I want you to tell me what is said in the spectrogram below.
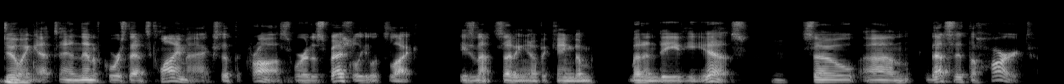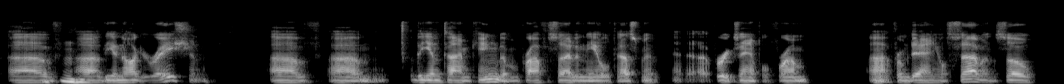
doing it. And then, of course, that's climaxed at the cross, where it especially looks like he's not setting up a kingdom but indeed he is. Mm. So um, that's at the heart of mm-hmm. uh, the inauguration of um, the end time kingdom prophesied in the Old Testament, uh, for example, from uh, from Daniel 7. So,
